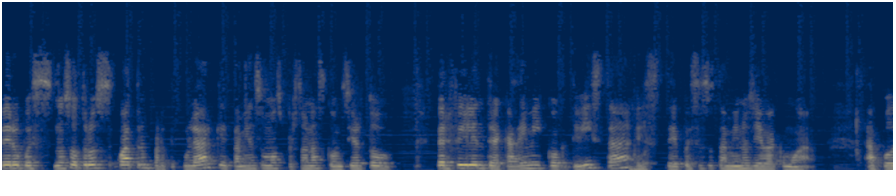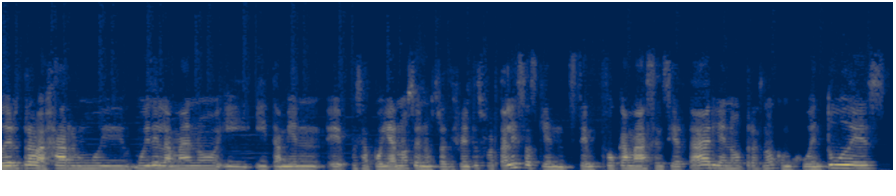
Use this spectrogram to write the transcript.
pero pues nosotros cuatro en particular, que también somos personas con cierto perfil entre académico, activista, este, pues eso también nos lleva como a, a poder trabajar muy, muy de la mano y, también eh, pues apoyarnos en nuestras diferentes fortalezas, quien se enfoca más en cierta área, en otras, ¿no? Como juventudes,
